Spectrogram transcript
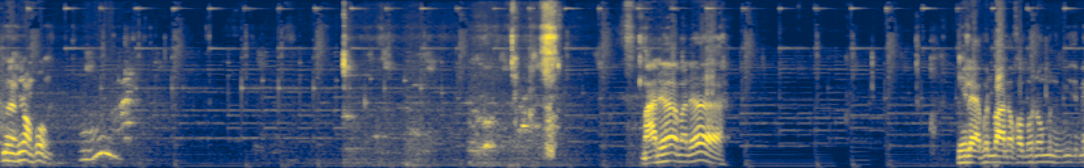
เมื่อพี่น้องพุ่งมาเด้อมาเด้อนี่แหละเพิ่นว่านครพนมมันมีแต่แม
